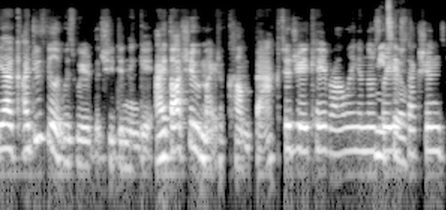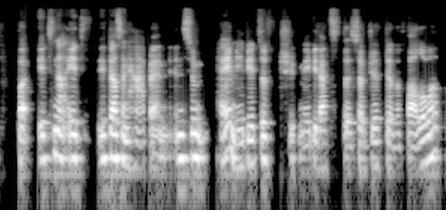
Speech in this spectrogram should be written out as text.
Yeah, I do feel it was weird that she didn't engage. I thought she might have come back to J.K. Rowling in those Me later too. sections, but it's not. It's it doesn't happen. And so, hey, maybe it's a maybe that's the subject of a follow up.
